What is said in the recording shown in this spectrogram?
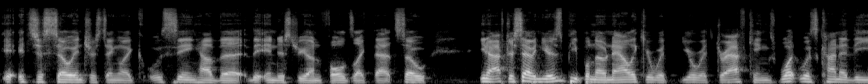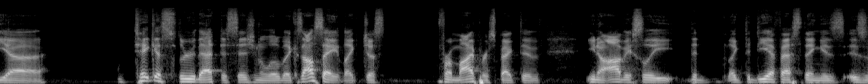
it, it's just so interesting, like seeing how the the industry unfolds like that. So, you know, after seven years, people know now, like you're with you're with DraftKings. What was kind of the uh, take us through that decision a little bit? Because I'll say, like, just from my perspective, you know, obviously the like the DFS thing is is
